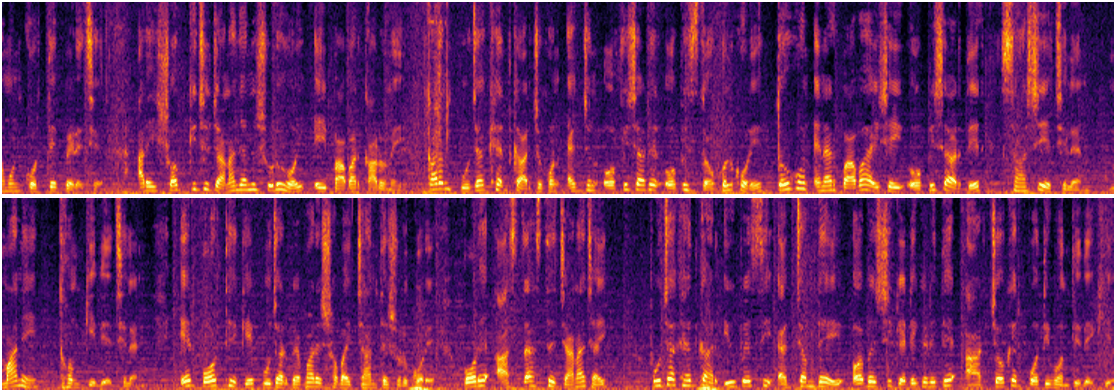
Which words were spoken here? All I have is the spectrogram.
এমন করতে পেরেছে। আর এই সব কিছু জানাজানি শুরু হয় এই বাবার কারণেই। কারণ পূজা খেদকার যখন একজন অফিসারের অফিস দখল করে, তখন এনার বাবাই সেই অফিসারদের শাসিয়েছিলেন মানে ধমকি দিয়েছিলেন। এরপর থেকে পূজার ব্যাপারে সবাই জানতে শুরু করে। পরে আস্তে আস্তে জানা যায় পূজা খেদকার ইউপিএসসি এক্সাম দেয় ওবেসি ক্যাটেগরিতে আর চোখের প্রতিবন্ধী দেখিয়ে।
